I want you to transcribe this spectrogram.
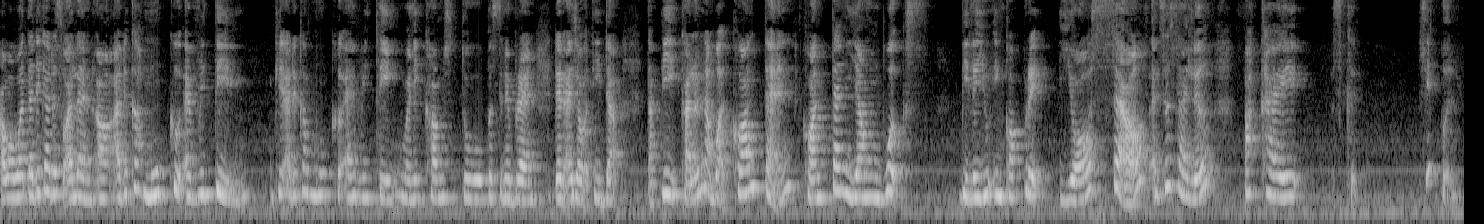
awal-awal tadi kan ada soalan, uh, adakah muka everything? Okay, adakah muka everything when it comes to personal brand? Dan I jawab tidak. Tapi kalau nak buat content, content yang works bila you incorporate yourself as a seller pakai skirt. Simple.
